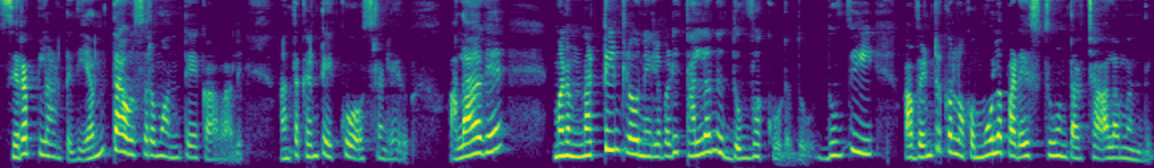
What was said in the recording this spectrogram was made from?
సిరప్ లాంటిది ఎంత అవసరమో అంతే కావాలి. అంతకంటే ఎక్కువ అవసరం లేదు. అలాగే మనం నట్టింట్లో నిలబడి తలని దువ్వకూడదు. దువ్వి ఆ వెంట్రుకలను ఒక మూల పడేస్తూ ఉంటారు చాలామంది.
